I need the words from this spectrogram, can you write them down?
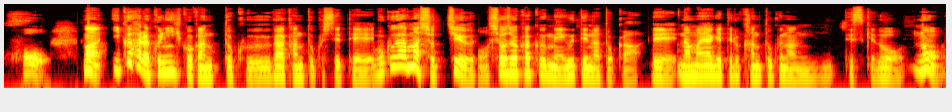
ほう。まあ、生原邦彦監督が監督してて、僕がまあしょっちゅう少女革命ウテナとかで名前挙げてる監督なんですけど、の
